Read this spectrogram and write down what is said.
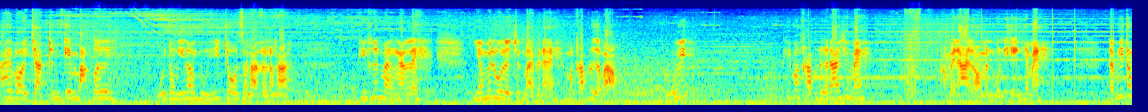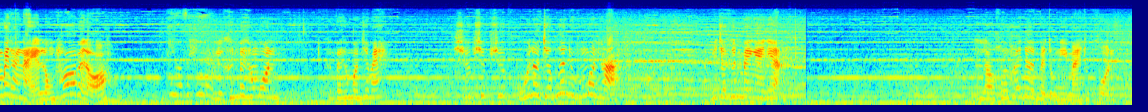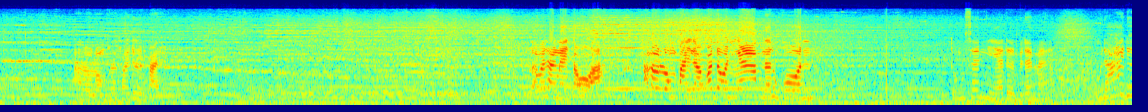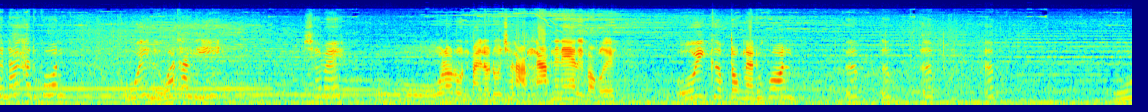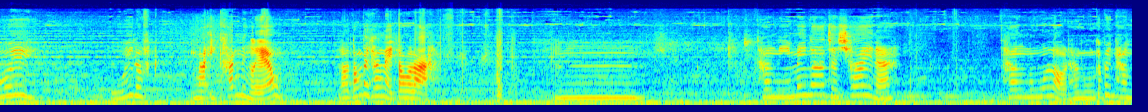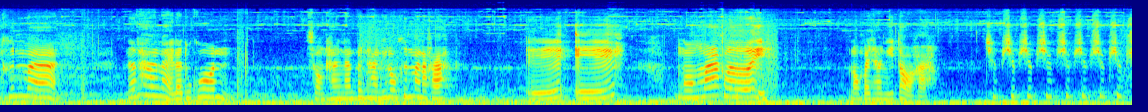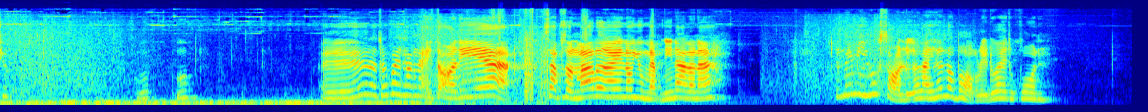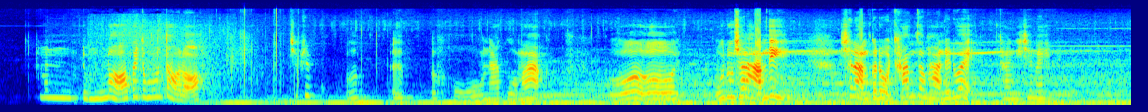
ตายบ่อยจัดจนเกมบั๊กเลยโอ้ยตรงนี้เราอยู่ที่โจรสลัดแล้วนะคะ พี่ขึ้นมางั้นเลย ยังไม่รู้เลยจุดหมายไปไหน บังคับเรือเปล่าอุ้ยพี่บังคับเรือได้ใช่ไหมเอาไม่ได้หรอมันหมุนเองใช่ไหมแล้วพี่ต้องไปทางไหนลงท่อไปหรอหรือขึ้นไปข้างบน ขึ้นไปข้างบนใช่ไหมชึบชึบชึบอุ้ยเราเจอเพื่อนอยู่ข้างบนค่ะพี่จะขึ้นไปไงเนี่ย เราค่อยๆเดินไปตรงนี้ไหมทุกคน เราลองค่อย ๆเดินไป เราไปทางไหนต่ออะถ้าเราลงไปเราก็โดนงาบนะทุกคน ตรงเส้นนี้เดินไปได้ไหมอุ้ยได้เดินได้ค่ะทุกคน อุ้ยหรือว่าทางนี้ ใช่ไหมโอ้โหเราหล่นไปเราโดนฉลามงาบแน่ๆเลยบอกเลย อุ้ยเกือบตกนะทุกคนอึบอึบอึบอึบอุ้ยอุ้ยเรา มาอีกขั้นหนึ่งแล้ว เราต้องไปทางไหนต่อล่ะทางนี้ไม่น่าจะใช่นะ ทางนู้นเหรอ ทางนู้นก็เป็นทางขึ้นมา แล้วทางไหนล่ะทุกคนสองทางนั้นเป็นทางที่เราขึ้นมานะคะ เอ๊ะเอ๊ะงงมากเลย ลองไปทางนี้ต่อค่ะชุบชุบชุบชุบชุบชุบชุบชุบชุบอุ๊บอุ๊บ เอ๊ะเราต้องไปทางไหนต่อเนี่ยสับสนมากเลยเราอยู่แมปนี้นานแล้วนะ มันไม่มีลูกศรหรืออะไรให้เราบอกเลยด้วยทุกคน มันตรงนู้นหรอไปตรงนู้นต่อหรอชิบชิบอึ๊บอึ๊บโอ้โหน่ากลัวมาก โอ้ยโอ้ยดูฉลามดิฉลามกระโดดข้ามสะพานได้ด้วย ทางนี้ใช่ไหม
